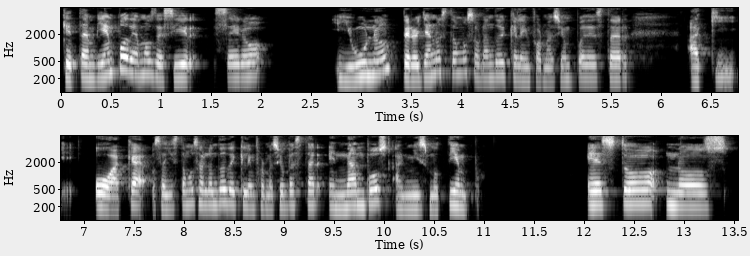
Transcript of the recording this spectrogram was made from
que también podemos decir 0 y 1, pero ya no estamos hablando de que la información puede estar aquí o acá, o sea, ya estamos hablando de que la información va a estar en ambos al mismo tiempo. Esto nos,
